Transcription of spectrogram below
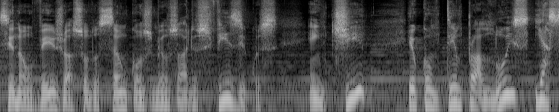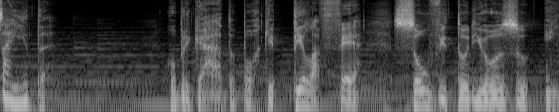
Se não vejo a solução com os meus olhos físicos, em ti eu contemplo a luz e a saída. Obrigado, porque pela fé sou vitorioso em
